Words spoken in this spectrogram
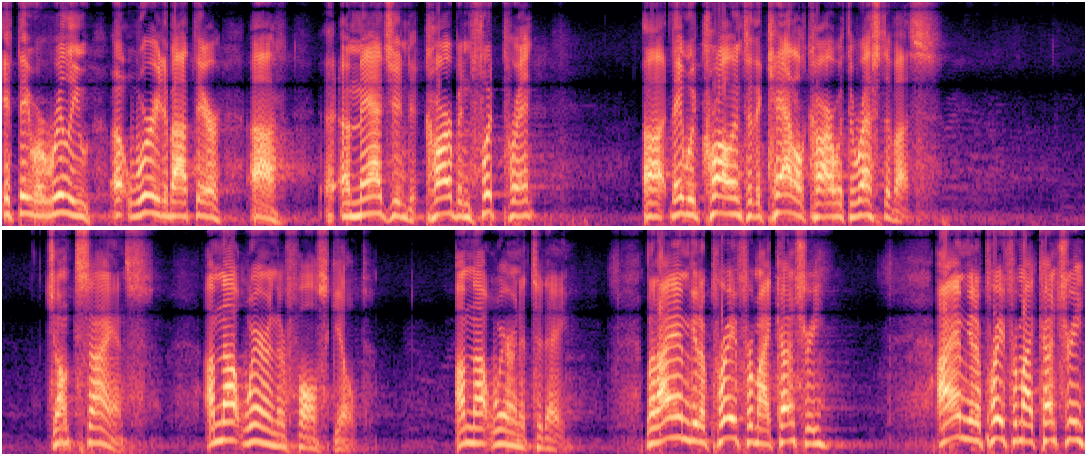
If they were really uh, worried about their uh, imagined carbon footprint, uh, they would crawl into the cattle car with the rest of us. Junk science. I'm not wearing their false guilt. I'm not wearing it today. But I am going to pray for my country. I am going to pray for my country,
